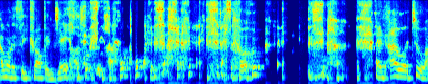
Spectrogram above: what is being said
"I want to see Trump in jail." so, and I would too.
